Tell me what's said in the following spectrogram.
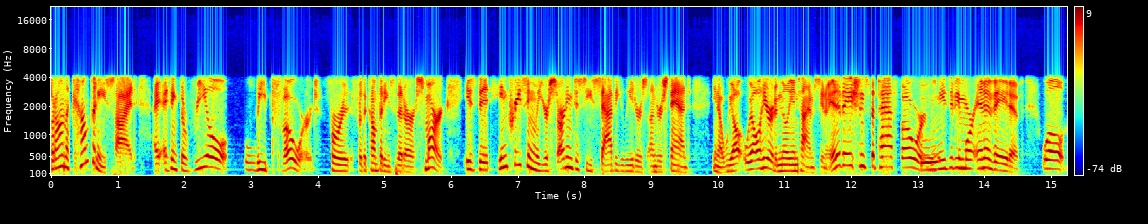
But on the company side, I, I think the real leap forward for for the companies that are smart is that increasingly you're starting to see savvy leaders understand you know we all we all hear it a million times you know innovation's the path forward. We mm-hmm. need to be more innovative. Well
